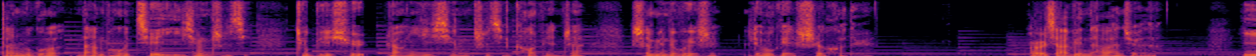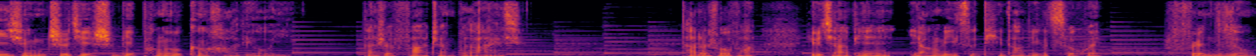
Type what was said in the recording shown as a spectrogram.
但如果男朋友介意异性知己，就必须让异性知己靠边站，身边的位置留给适合的人。”而嘉宾乃万觉得，异性知己是比朋友更好的友谊，但是发展不到爱情。他的说法与嘉宾杨离子提到的一个词汇 “friend zone”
